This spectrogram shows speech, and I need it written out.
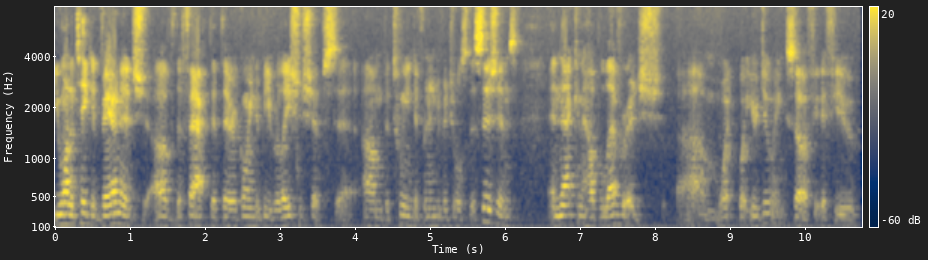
you want to take advantage of the fact that there are going to be relationships uh, um, between different individuals' decisions, and that can help leverage um, what, what you're doing. So if, if you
